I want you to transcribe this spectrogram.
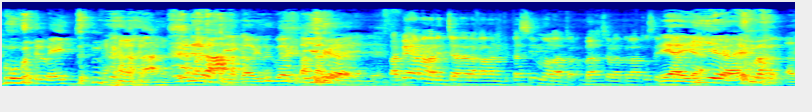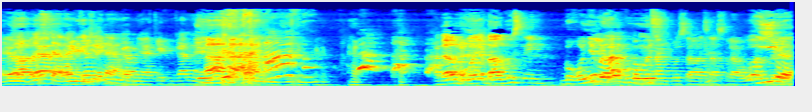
Mobile Legend. Bener sih, kalau itu gue sepakat. Iya. Tapi emang rencana rekaman kita sih mau lato, bahas lato-lato sih. Iya, iya. iya emang. Lato-lato Ya, secara kayaknya nggak meyakinkan ya. Iya. Padahal bukunya bagus nih. Bukunya Iya, bagus. Pemenang Pusat Sastra Award Iya,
